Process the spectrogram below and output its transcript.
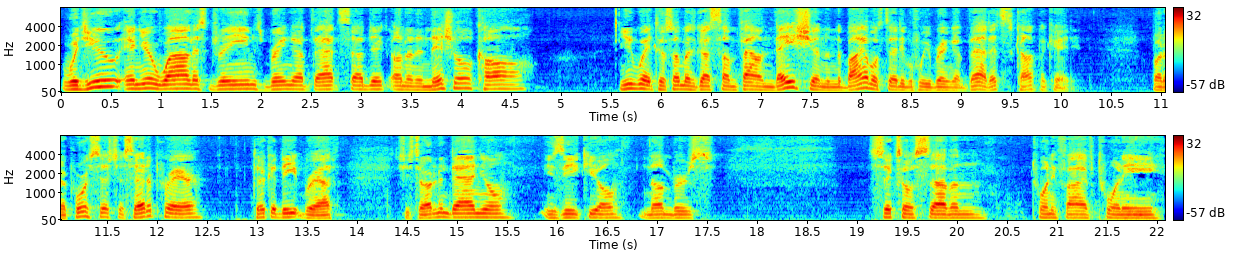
Would you, in your wildest dreams, bring up that subject on an initial call? You wait till somebody's got some foundation in the Bible study before you bring up that. It's complicated. But her poor sister said a prayer, took a deep breath. She started in Daniel, Ezekiel, Numbers, 607, 2520,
